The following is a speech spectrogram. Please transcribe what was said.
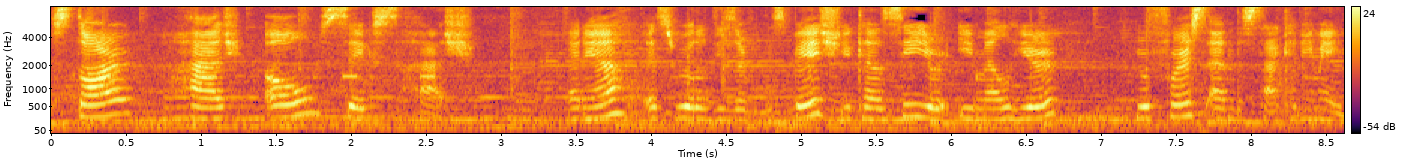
star hash 06 hash. And yeah it will deserve this page. You can see your IMEI here your first and the second IMEI.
